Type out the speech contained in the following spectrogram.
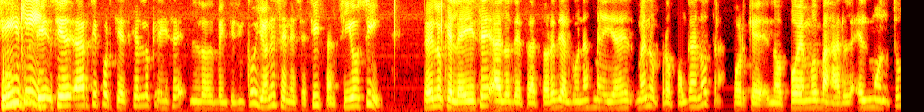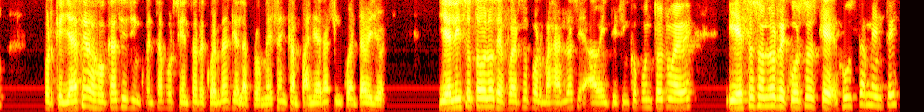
Sí, sí, sí, porque es que es lo que dice, los 25 millones se necesitan, sí o sí. Entonces lo que le dice a los detractores de algunas medidas es, bueno, propongan otra, porque no podemos bajar el monto, porque ya se bajó casi 50%, recuerdan que la promesa en campaña era 50 billones, y él hizo todos los esfuerzos por bajarlo a 25.9, y esos son los recursos que justamente,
